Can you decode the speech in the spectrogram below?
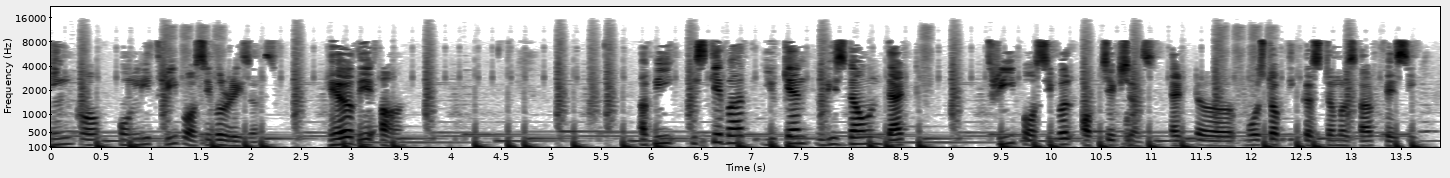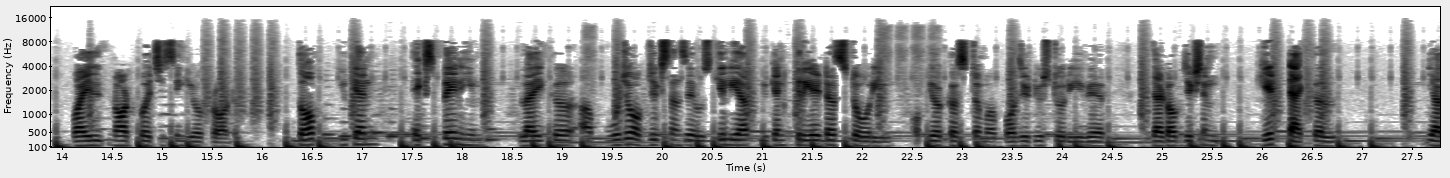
think of only three possible reasons. Here they are. अभी इसके बाद you can list down that three possible objections that uh, most of the customers are facing while not purchasing your product. तो आप you can explain him like uh, आप वो जो objections है उसके लिए आप you can create a story of your customer positive story where that objection get tackled या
